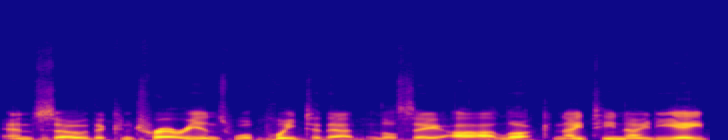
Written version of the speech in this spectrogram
And so the contrarians will point to that and they'll say, ah, look, 1998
